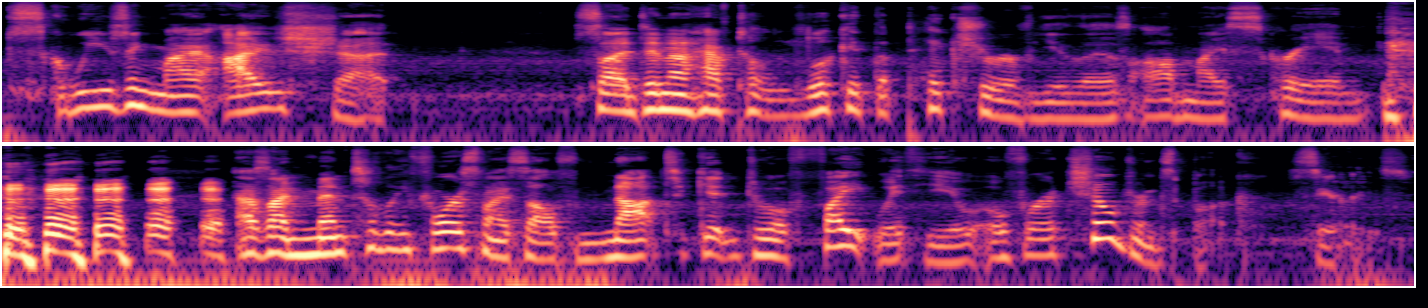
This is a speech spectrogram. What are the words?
Squeezing my eyes shut, so I didn't have to look at the picture of you that is on my screen. as I mentally force myself not to get into a fight with you over a children's book series.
